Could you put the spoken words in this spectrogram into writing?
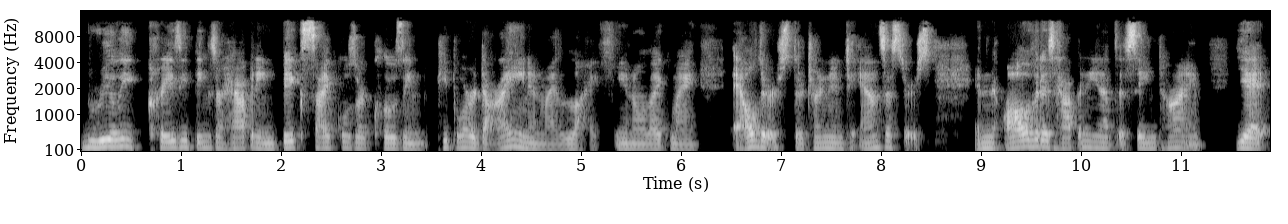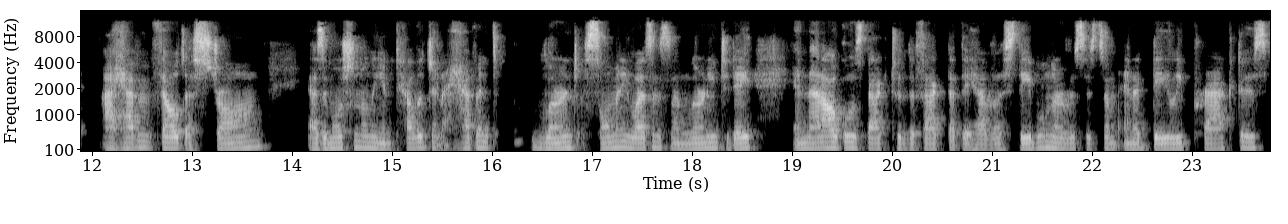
really crazy things are happening. Big cycles are closing. People are dying in my life you know like my elders they're turning into ancestors. And all of it is happening at the same time. Yet i haven't felt as strong as emotionally intelligent. I haven't learned so many lessons I'm learning today. And that all goes back to the fact that they have a stable nervous system and a daily practice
